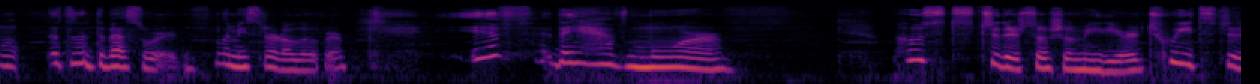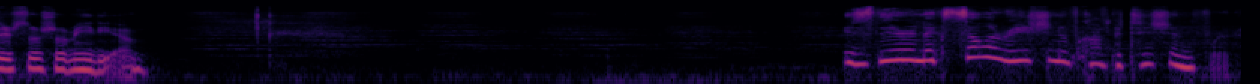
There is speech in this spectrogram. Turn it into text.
Well, that's not the best word. Let me start all over. If they have more posts to their social media or tweets to their social media, is there an acceleration of competition for them?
